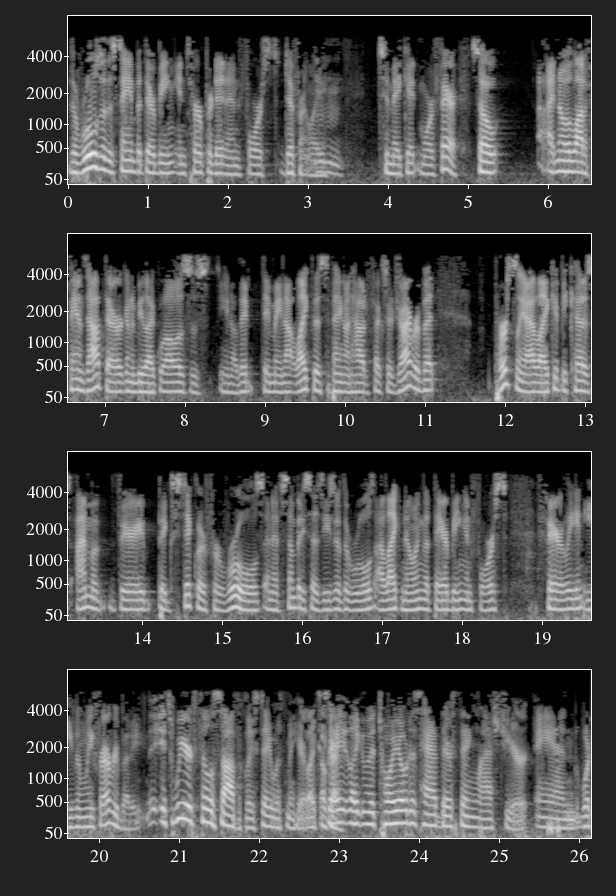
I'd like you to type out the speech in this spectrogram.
the rules are the same, but they're being interpreted and enforced differently mm-hmm. to make it more fair. So I know a lot of fans out there are going to be like, well, this is, you know, they they may not like this depending on how it affects their driver, but personally I like it because I'm a very big stickler for rules and if somebody says these are the rules, I like knowing that they are being enforced fairly and evenly for everybody. it's weird philosophically. Stay with me here. Like Okay. say, like the Toyotas had their thing last year, and what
